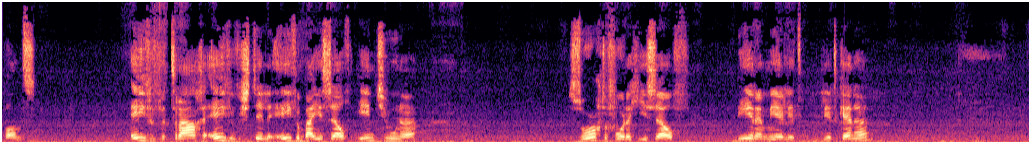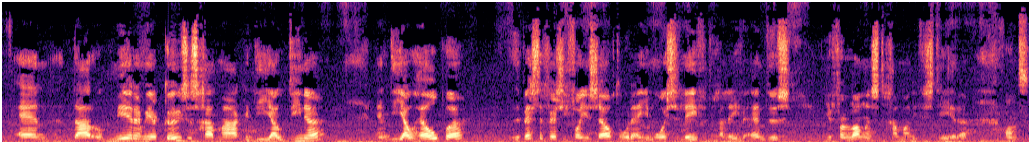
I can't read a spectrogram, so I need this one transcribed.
Want even vertragen, even verstillen, even bij jezelf intunen. Zorg ervoor dat je jezelf meer en meer leert, kennen. En daar ook meer en meer keuzes gaat maken die jou dienen. En die jou helpen de beste versie van jezelf te worden en je mooiste leven te gaan leven. En dus je verlangens te gaan manifesteren. Want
